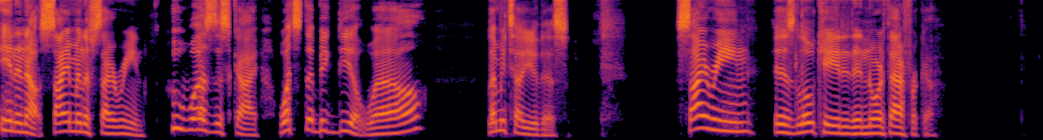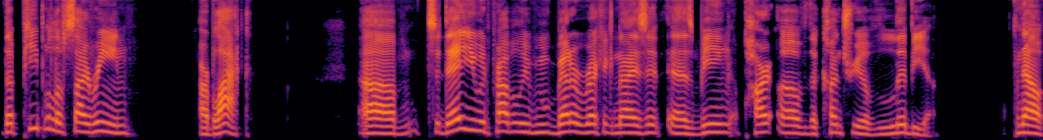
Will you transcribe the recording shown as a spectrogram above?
in and out. Simon of Cyrene. Who was this guy? What's the big deal? Well, let me tell you this Cyrene is located in North Africa. The people of Cyrene are black. Um, today, you would probably better recognize it as being part of the country of Libya. Now,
